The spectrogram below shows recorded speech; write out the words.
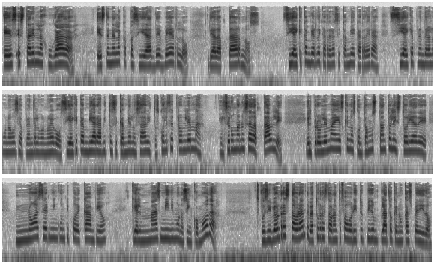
es estar en la jugada, es tener la capacidad de verlo, de adaptarnos, si hay que cambiar de carrera, se cambia de carrera. Si hay que aprender algo nuevo, se aprende algo nuevo. Si hay que cambiar hábitos, se cambian los hábitos. ¿Cuál es el problema? El ser humano es adaptable. El problema es que nos contamos tanto la historia de no hacer ningún tipo de cambio que el más mínimo nos incomoda. Pues si ve un restaurante, ve a tu restaurante favorito y pide un plato que nunca has pedido.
